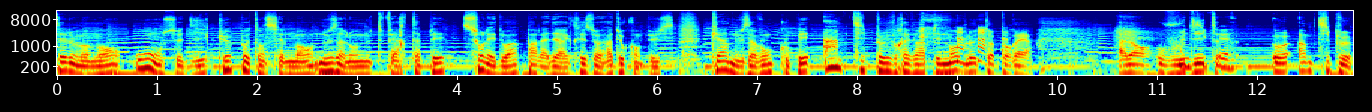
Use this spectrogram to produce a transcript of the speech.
C'est le moment où on se dit que potentiellement nous allons nous faire taper sur les doigts par la directrice de Radio Campus, car nous avons coupé un petit peu très rapidement le top horaire. Alors vous Un dites peu. oh, un petit peu,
